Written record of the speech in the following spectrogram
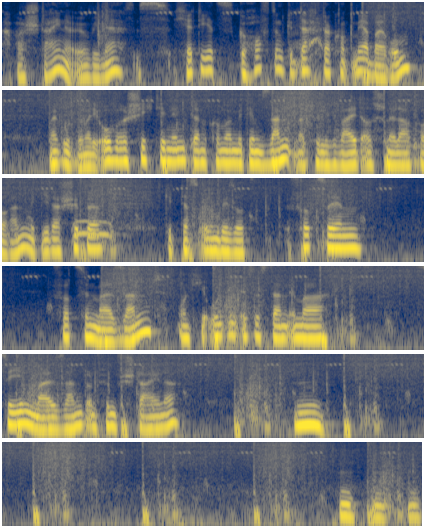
aber Steine irgendwie, ne? Ist, ich hätte jetzt gehofft und gedacht, da kommt mehr bei rum. Na gut, wenn man die obere Schicht hier nimmt, dann kommen wir mit dem Sand natürlich weitaus schneller voran. Mit jeder Schippe gibt das irgendwie so 14, 14 mal Sand. Und hier unten ist es dann immer 10 mal Sand und 5 Steine. Hm. Hm, hm, hm.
